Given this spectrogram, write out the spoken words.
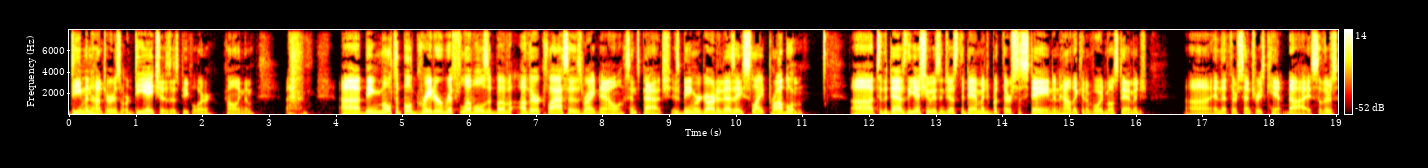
Demon hunters, or DHs as people are calling them, uh, being multiple greater rift levels above other classes right now since patch, is being regarded as a slight problem. Uh, to the devs, the issue isn't just the damage, but their sustain and how they can avoid most damage uh, and that their sentries can't die. So there's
